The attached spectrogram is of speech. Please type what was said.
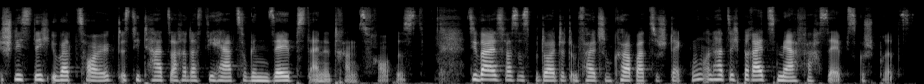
schließlich überzeugt, ist die Tatsache, dass die Herzogin selbst eine Transfrau ist. Sie weiß, was es bedeutet, im falschen Körper zu stecken und hat sich bereits mehrfach selbst gespritzt.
